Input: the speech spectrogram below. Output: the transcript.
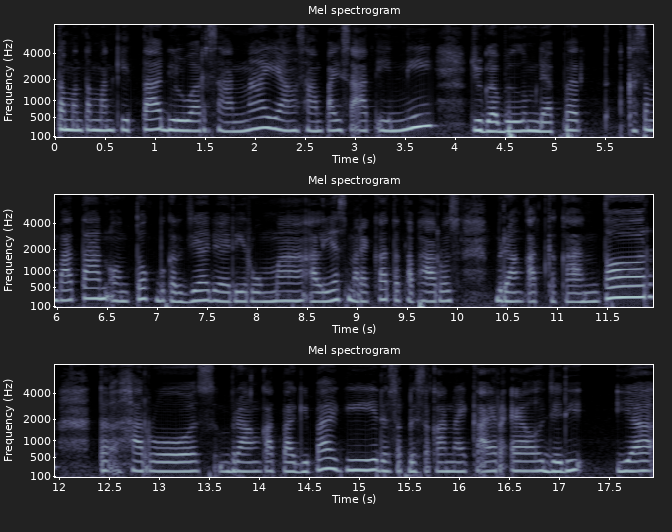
teman-teman kita di luar sana yang sampai saat ini juga belum dapat kesempatan untuk bekerja dari rumah alias mereka tetap harus berangkat ke kantor harus berangkat pagi-pagi desek-desekan naik KRL jadi ya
